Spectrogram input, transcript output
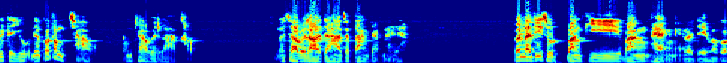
วิทยุเนี่ยก็ต้องเช่า ต้องเช่าเวลาเขา แล้วเช่าเวลาจะหาสตางค์จากไหนอะก็ในที่สุดบางทีบางแห่งเนี่ยเราจะว่าก็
